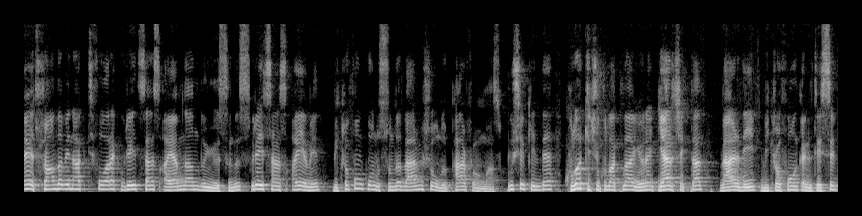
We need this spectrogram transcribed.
Evet şu anda beni aktif olarak VibrateSense IM'den duyuyorsunuz. VibrateSense IM'in mikrofon konusunda vermiş olduğu performans bu şekilde kulak içi kulaklığa göre gerçekten verdiği mikrofon kalitesi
